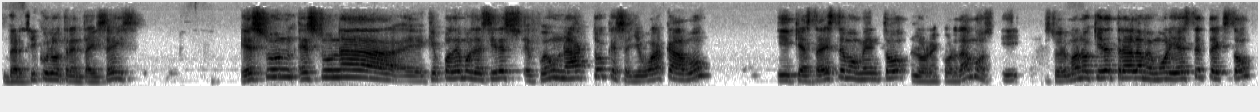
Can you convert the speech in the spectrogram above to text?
versículo 36. Es un, es una, eh, ¿qué podemos decir? Es, fue un acto que se llevó a cabo y que hasta este momento lo recordamos. Y su hermano quiere traer a la memoria este texto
